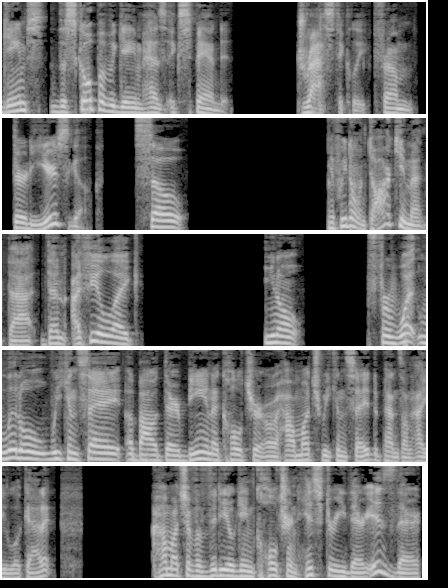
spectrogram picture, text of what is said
games, the scope of a game has expanded drastically from 30 years ago. So if we don't document that, then I feel like, you know, for what little we can say about there being a culture or how much we can say, depends on how you look at it, how much of a video game culture and history there is there,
